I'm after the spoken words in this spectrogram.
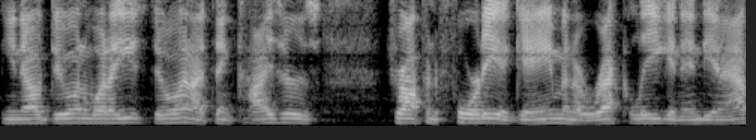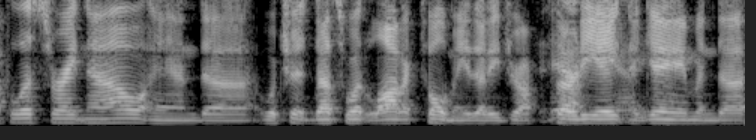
you know, doing what he's doing. I think Kiser's dropping 40 a game in a rec league in Indianapolis right now, and uh, which that's what Lottich told me that he dropped Yeah, 38 yeah, in a yeah. game, and uh,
